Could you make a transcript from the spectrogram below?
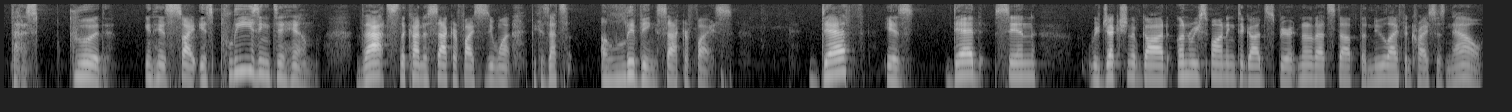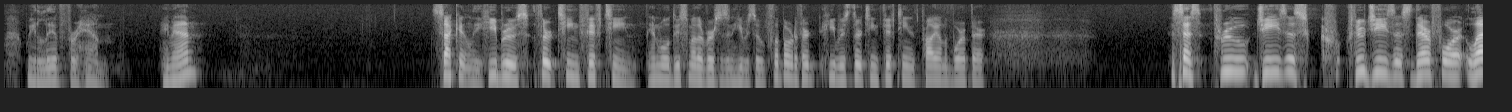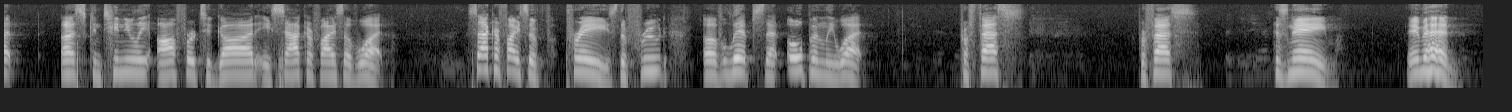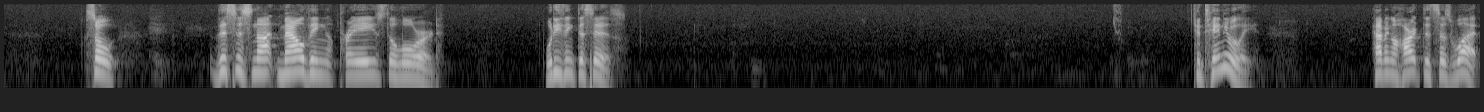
That is good in His sight, is pleasing to Him. That's the kind of sacrifices you want because that's a living sacrifice. Death is dead sin, rejection of God, unresponding to God's Spirit, none of that stuff. The new life in Christ is now we live for Him. Amen? Secondly, Hebrews 13, 15. And we'll do some other verses in Hebrews. So flip over to thir- Hebrews 13, 15. It's probably on the board up there. It says, through Jesus, through Jesus, therefore, let us continually offer to God a sacrifice of what? Sacrifice of praise, the fruit of lips that openly what? Profess, profess his name. Amen. So, this is not mouthing praise the Lord. What do you think this is? Continually. Having a heart that says what?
